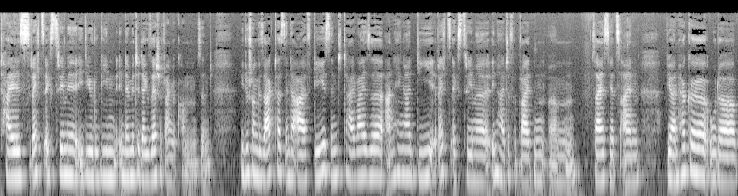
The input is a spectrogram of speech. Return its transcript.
teils rechtsextreme Ideologien in der Mitte der Gesellschaft angekommen sind. Wie du schon gesagt hast, in der AfD sind teilweise Anhänger, die rechtsextreme Inhalte verbreiten, ähm, sei es jetzt ein Björn Höcke oder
